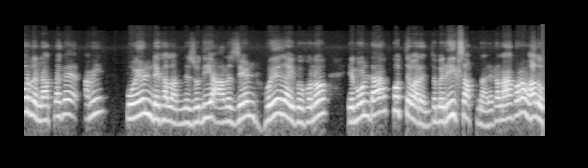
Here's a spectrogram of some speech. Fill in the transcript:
করবেন না, আপনাকে আমি পয়েন্ট দেখালাম যে যদি আর্জেন্ট হয়ে যায় কখনো, এমনটা করতে পারেন। তবে রিক্স আপনার, এটা না করা ভালো।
